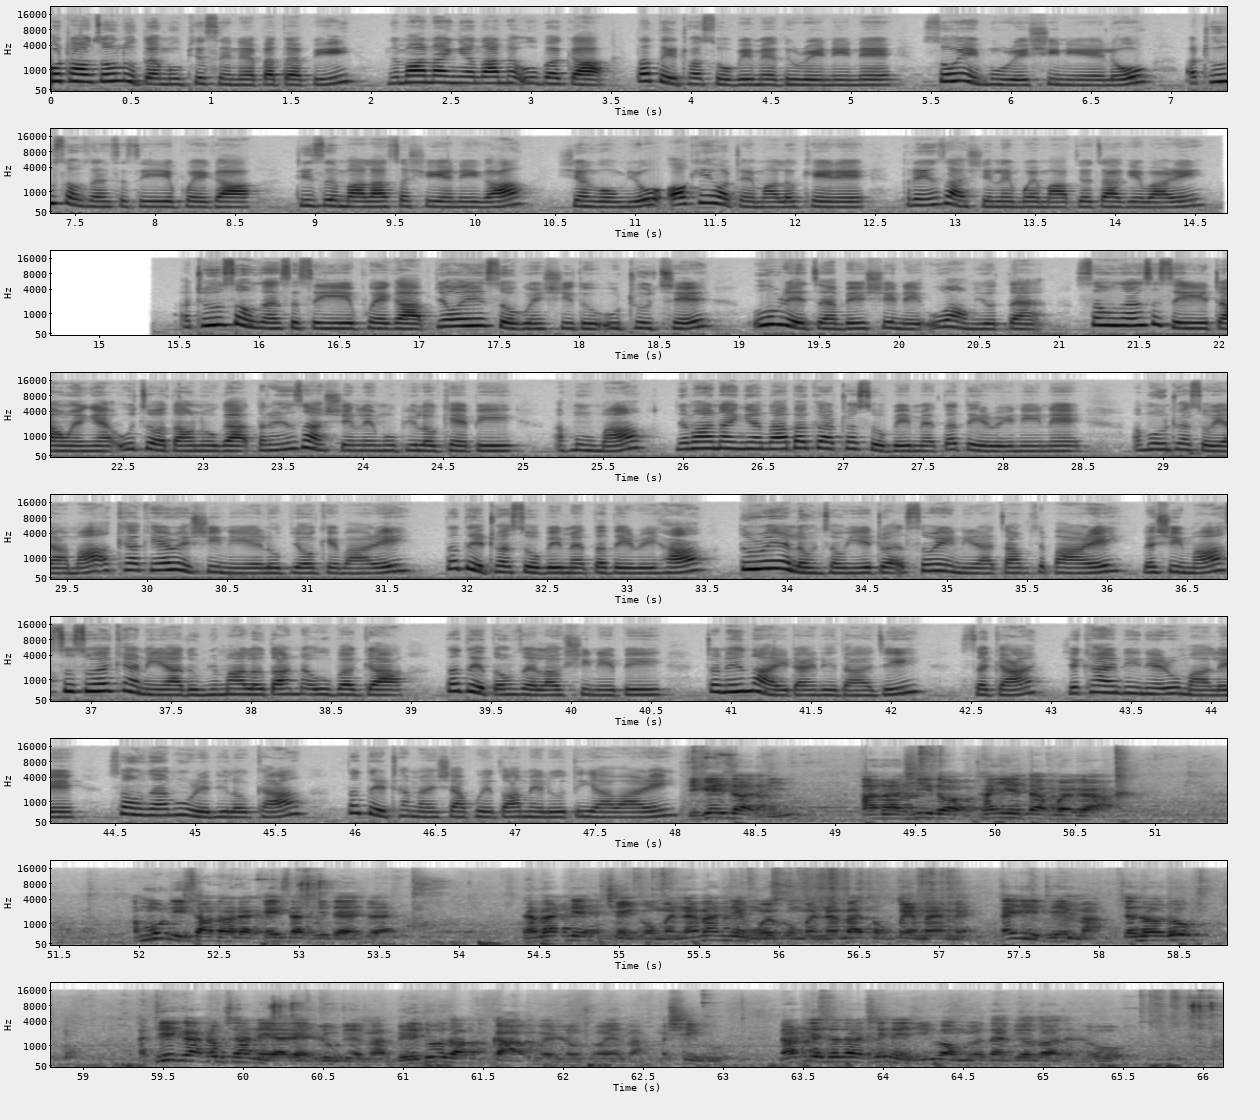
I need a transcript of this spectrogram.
ခိုထောင်ကျုံးလူတက်မှုဖြစ်စဉ်နဲ့ပတ်သက်ပြီးမြန်မာနိုင်ငံသားနှစ်ဦးဘက်ကတပ်တွေထွက်ဆိုပေးမဲ့သူတွေအနေနဲ့စိုးရိမ်မှုတွေရှိနေတယ်လို့အထူးစုံစမ်းစစ်ဆေးရေးဖွဲ့ကဒီဇင်ဘာလ18ရက်နေ့ကရန်ကုန်မြို့အော်ကီဟိုတယ်မှာလုပ်ခဲ့တဲ့သတင်းစာရှင်းလင်းပွဲမှာပြောကြားခဲ့ပါတယ်။အထူးစုံစမ်းစစ်ဆေးရေးဖွဲ့ကပြောရေးဆိုခွင့်ရှိသူဦးထုချေဥပဒေကြံပေးရှင်းနေဦးအောင်မျိုးတန့် စုံစမ်းစစ်ဆေးရေးတာဝန်ခံဦးကျော်တောင်းတို့ကသတင်းစာရှင်းလင်းမှုပြုလုပ်ခဲ့ပြီးအမှုမှာမြန်မာနိုင်ငံသားဘက်ကထွက်ဆိုပေးမဲ့တပ်တွေတွေအနေနဲ့အမှုထွက်ဆိုရမှာအခက်အခဲတွေရှိနေရလို့ပြောခဲ့ပါတယ်။တပ်တွေထွက်ဆိုပေးမဲ့တပ်တွေဟာသူတို့ရဲ့လုံခြုံရေးအတွက်စိုးရိမ်နေတာကြောင့်ဖြစ်ပါတယ်။လက်ရှိမှာဆွဆွဲခံနေရသူမြန်မာလူသား2ဦးဘက်ကတပ်တွေ30လောက်ရှိနေပြီးတနင်္သာရီတိုင်းဒေသကြီးစကိုင်းရခိုင်ပြည်နယ်တို့မှာလည်းစုံစမ်းမှုတွေပြုလုပ်ကတပ်တွေထပ်မံရှာဖွေသွားမယ်လို့သိရပါတယ်။ဒီကိစ္စဒီအာဏာရှိသောထိုင်းရဲတပ်ဖွဲ့က အမှုတည်ဆောက်ထားတဲ့ကိစ္စဖြစ်တဲ့အတွက်နံပါတ်1အချိန်ကုန်မယ်နံပါတ်2ငွေကုန်မယ်နံပါတ်3ပင်ပန်းမယ်အဲ့ဒီဒီမှာကျွန်တော်တို့အတိတ်ကလှုပ်ရှားနေရတဲ့လူတွေမှာဘေးသို့သောအကာအကွယ်လုံခြုံရေးမှာမရှိဘူးနောက်တစ်ချက်ဆိုတော့ရှင်းနေကြီးကောင်မျိုးသားပြောသွားသလို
